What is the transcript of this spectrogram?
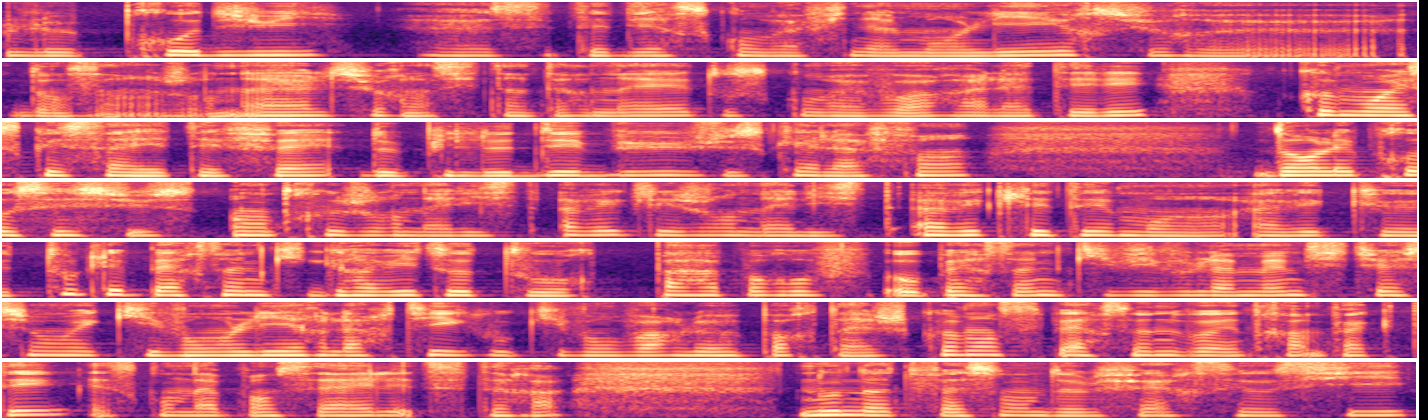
le produit, euh, c'est-à-dire ce qu'on va finalement lire sur, dans un journal, sur un site internet ou ce qu'on va voir à la télé. Comment est-ce que ça a été fait depuis le début jusqu'à la fin dans les processus entre journalistes, avec les journalistes, avec les témoins, avec euh, toutes les personnes qui gravitent autour, par rapport aux, personnes qui vivent la même situation et qui vont lire l'article ou qui vont voir le reportage. Comment ces personnes vont être impactées? Est-ce qu'on a pensé à elles, etc. Nous, notre façon de le faire, c'est aussi,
